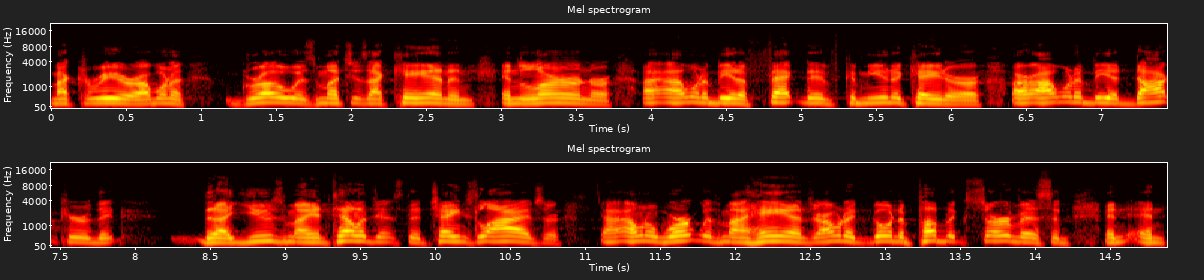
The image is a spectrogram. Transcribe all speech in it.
my career. I want to grow as much as I can and, and learn, or I, I want to be an effective communicator, or, or I want to be a doctor that that I use my intelligence to change lives, or I want to work with my hands, or I want to go into public service and, and, and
